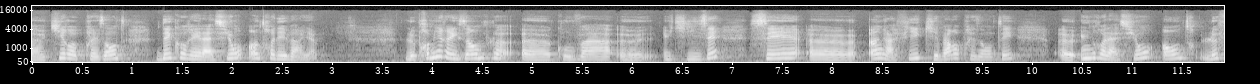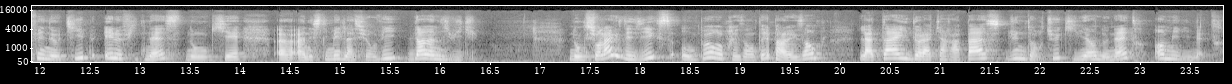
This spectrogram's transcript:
euh, qui représentent des corrélations entre des variables. Le premier exemple qu'on va utiliser, c'est un graphique qui va représenter une relation entre le phénotype et le fitness, donc qui est un estimé de la survie d'un individu. Donc sur l'axe des X, on peut représenter par exemple la taille de la carapace d'une tortue qui vient de naître en millimètres.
